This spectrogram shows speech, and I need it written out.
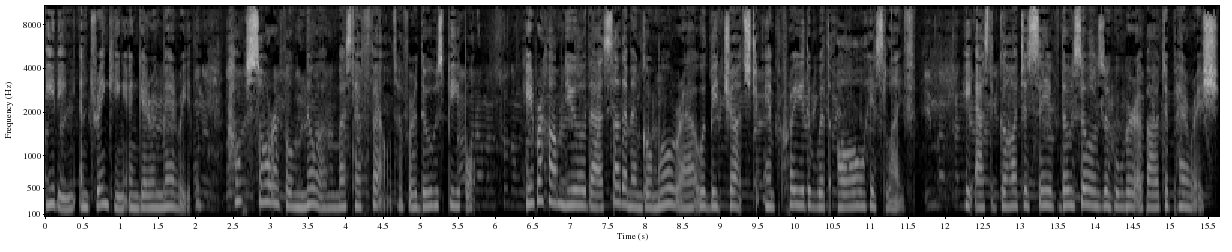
eating and drinking and getting married. How sorrowful Noah must have felt for those people. Abraham knew that Sodom and Gomorrah would be judged and prayed with all his life. he asked God to save those souls who were about to perish.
